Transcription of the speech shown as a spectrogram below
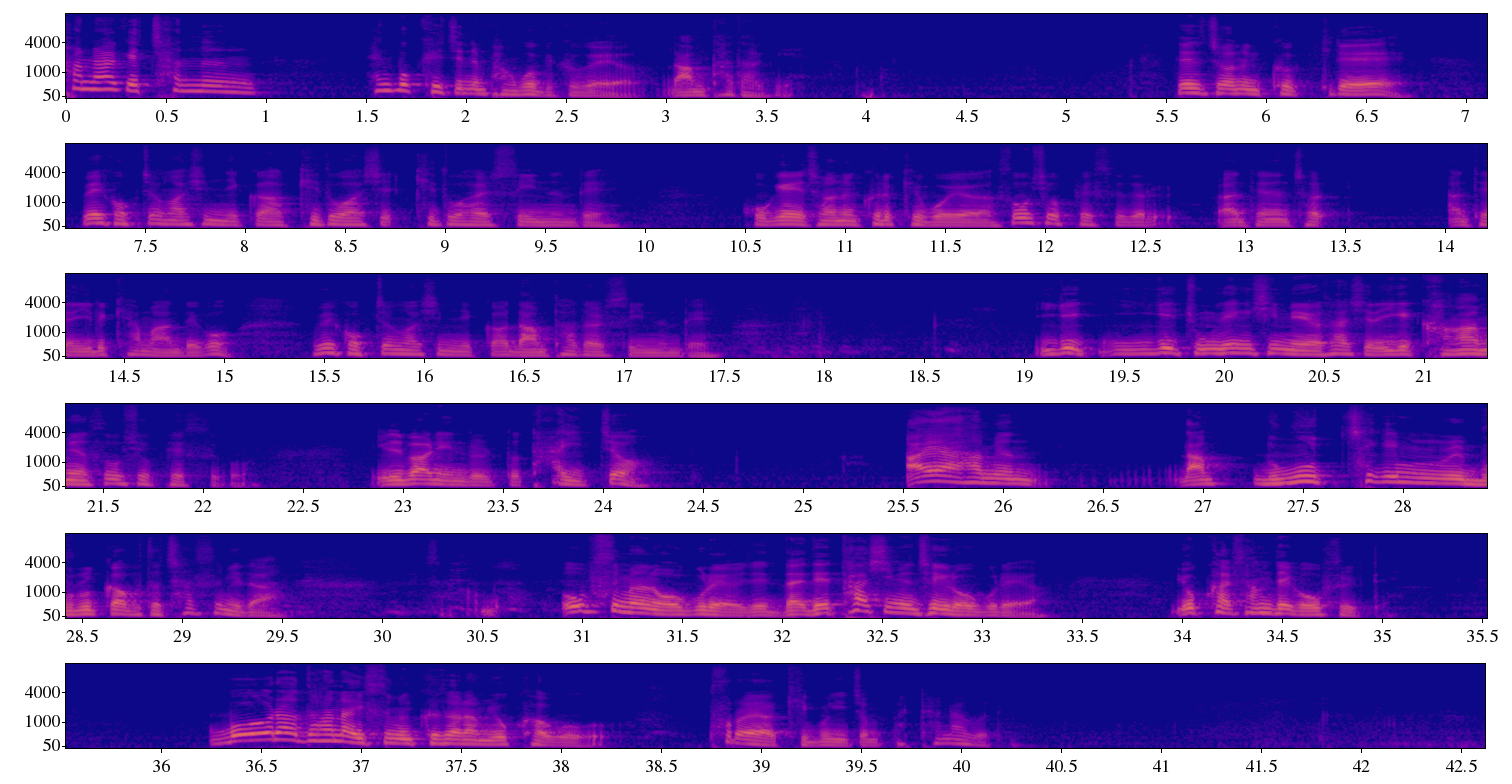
편하게 찾는 행복해지는 방법이 그거예요. 남 탓하기. 그래서 저는 그 길에 왜 걱정하십니까? 기도하실 기도할 수 있는데 그게 저는 그렇게 보여요. 소시오패스들한테는 저 한테는 이렇게 하면 안 되고 왜 걱정하십니까? 남 탓할 수 있는데 이게 이게 중생심이에요. 사실 이게 강하면 소시오패스고 일반인들도 다 있죠. 아야 하면 남 누구 책임을 물을까부터 찾습니다. 없으면 억울해요. 이제 내 탓이면 제일 억울해요. 욕할 상대가 없을 때. 뭐라도 하나 있으면 그 사람 욕하고 풀어야 기분이 좀 편하거든.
